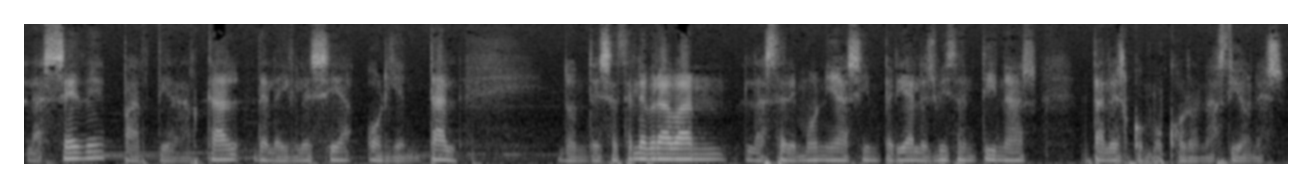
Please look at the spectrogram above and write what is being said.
la sede patriarcal de la Iglesia Oriental, donde se celebraban las ceremonias imperiales bizantinas, tales como coronaciones.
